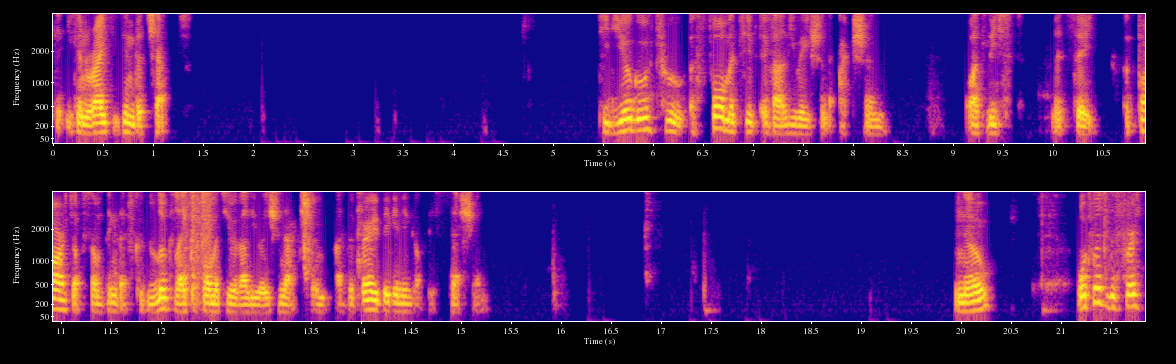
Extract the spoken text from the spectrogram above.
You can write it in the chat. Did you go through a formative evaluation action? Or at least, let's say, a part of something that could look like a formative evaluation action at the very beginning of this session. No? What was the first,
